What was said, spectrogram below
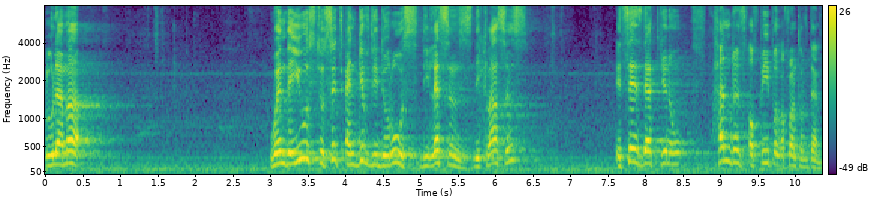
ulama. When they used to sit and give the durus, the lessons, the classes, it says that, you know, hundreds of people in front of them.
